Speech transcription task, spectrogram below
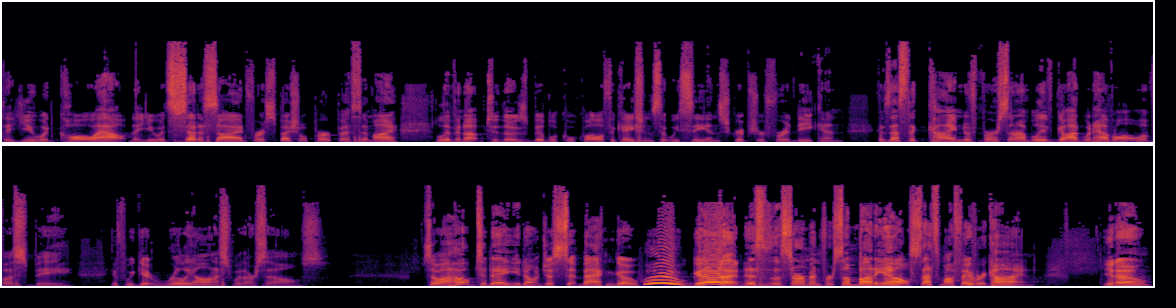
That you would call out, that you would set aside for a special purpose? Am I living up to those biblical qualifications that we see in Scripture for a deacon? Because that's the kind of person I believe God would have all of us be if we get really honest with ourselves. So I hope today you don't just sit back and go, whoo, good. This is a sermon for somebody else. That's my favorite kind. You know?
